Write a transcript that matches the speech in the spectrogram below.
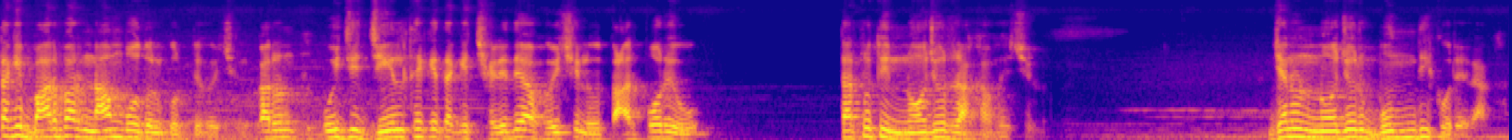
তাকে বারবার নাম বদল করতে হয়েছিল। কারণ ওই যে জেল থেকে তাকে ছেড়ে দেওয়া হয়েছিল, তারপরেও তার প্রতি নজর রাখা হয়েছিল। যেন নজর বন্দি করে রাখা।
